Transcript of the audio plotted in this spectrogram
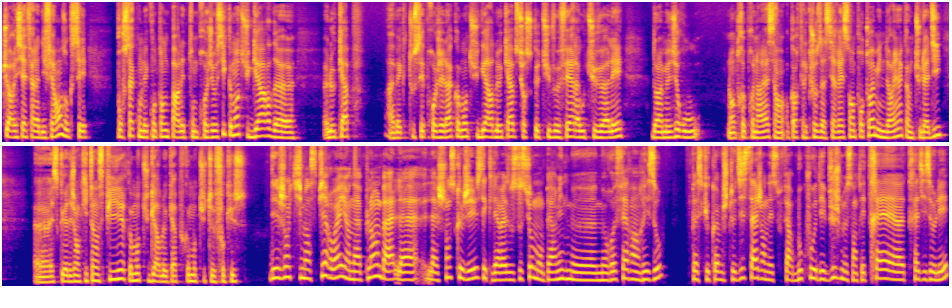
tu as réussi à faire la différence. Donc, c'est pour ça qu'on est content de parler de ton projet aussi. Comment tu gardes euh, le cap avec tous ces projets-là? Comment tu gardes le cap sur ce que tu veux faire, là où tu veux aller, dans la mesure où l'entrepreneuriat, c'est encore quelque chose d'assez récent pour toi, mine de rien, comme tu l'as dit. Euh, est-ce qu'il y a des gens qui t'inspirent? Comment tu gardes le cap? Comment tu te focuses? Des gens qui m'inspirent, ouais, il y en a plein. Bah, la, chance que j'ai eue, c'est que les réseaux sociaux m'ont permis de me, me, refaire un réseau. Parce que, comme je te dis, ça, j'en ai souffert beaucoup au début. Je me sentais très, euh, très isolée.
